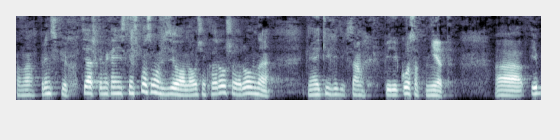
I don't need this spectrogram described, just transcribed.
она, в принципе, тяжко механическим способом сделана, очень хорошая, ровная, никаких этих самых перекосов нет. А, и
